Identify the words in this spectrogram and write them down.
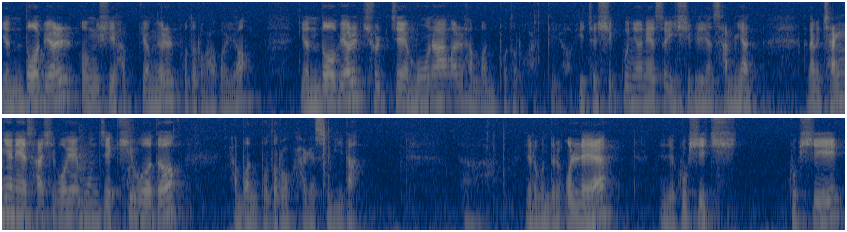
연도별 응시 합격률 보도록 하고요. 연도별 출제 문항을 한번 보도록 할게요. 2019년에서 21년 3년 그 다음에 작년에 45회 문제 키워드 한번 보도록 하겠습니다. 자, 여러분들 원래 이제 국시 국시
